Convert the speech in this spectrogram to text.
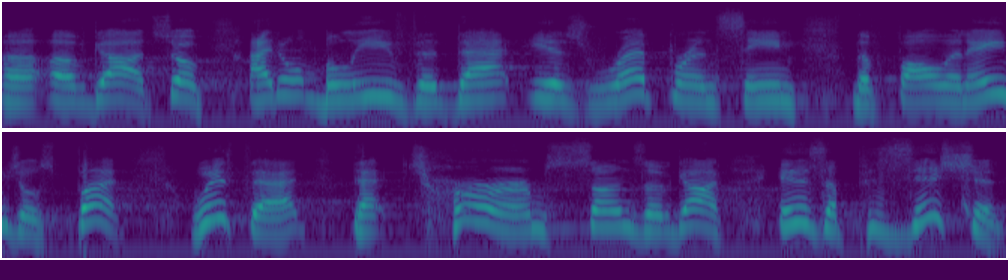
uh, of God. So I don't believe that that is referencing the fallen angels. But with that, that term, sons of God, it is a position.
